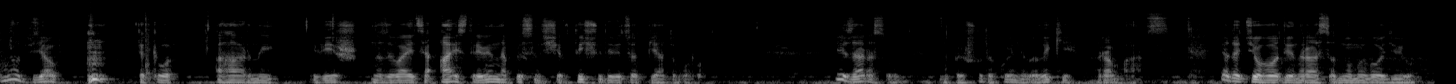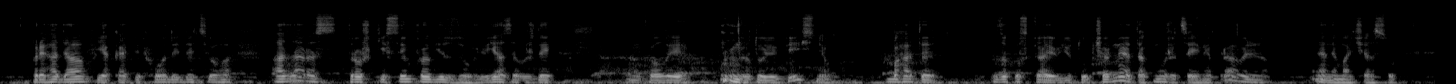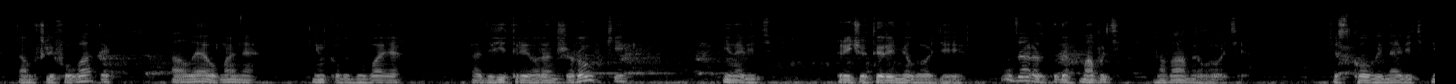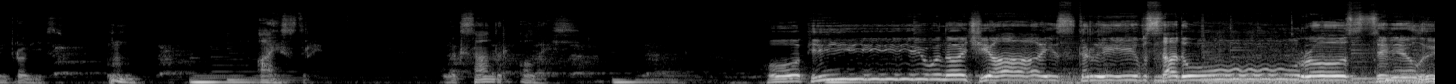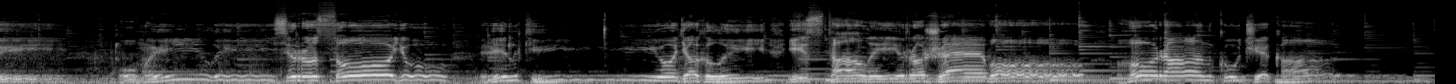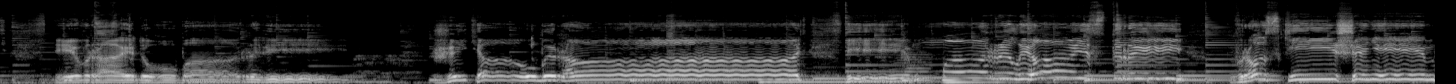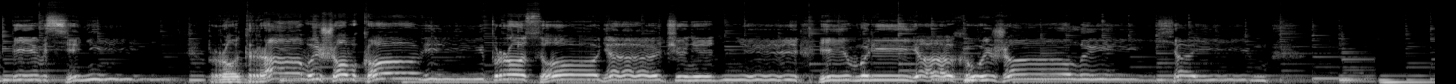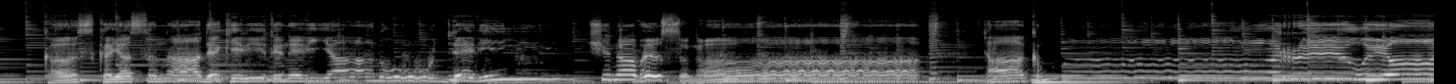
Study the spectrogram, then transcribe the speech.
Ну, от взяв такий гарний вірш, називається Айстри. Він написаний ще в 1905 році. І зараз от напишу такий невеликий романс. Я до цього один раз одну мелодію пригадав, яка підходить до цього. А зараз трошки симпровізую. Я завжди, коли готую пісню, багато запускаю в YouTube чернеток, може це і неправильно, у мене нема часу там шліфувати. Але у мене інколи буває дві-три оранжировки і навіть 3-4 мелодії. От зараз буде, мабуть, нова мелодія, частковий навіть імпровіз. Айстри. Олександр Олесь. О півночі айстри в саду розцвіли, умились росою вінки одягли і стали рожево. Горанку чекать, і в райду барві життя умирать, і марили айстри в розкішенім півсні, про трави шовкові, про сонячні дні, і в мріях вижалися їм. Казка ясна, де квіти не в'януть, де вічна весна. Так марили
